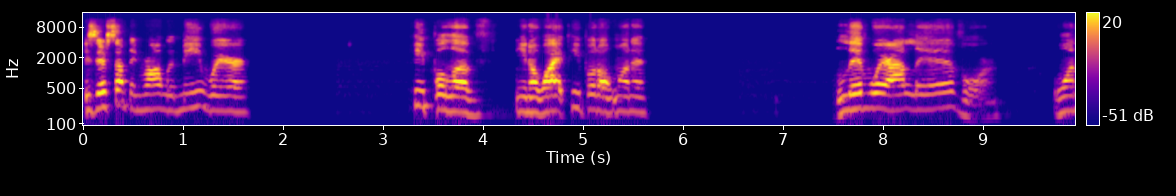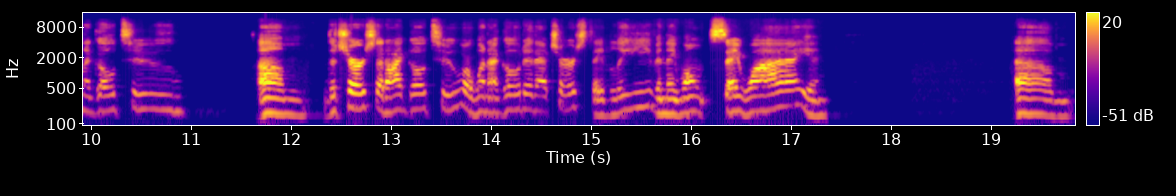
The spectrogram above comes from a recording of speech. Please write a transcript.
is there something wrong with me where people of you know white people don't want to live where i live or want to go to um, the church that I go to, or when I go to that church, they leave and they won't say why. And um,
